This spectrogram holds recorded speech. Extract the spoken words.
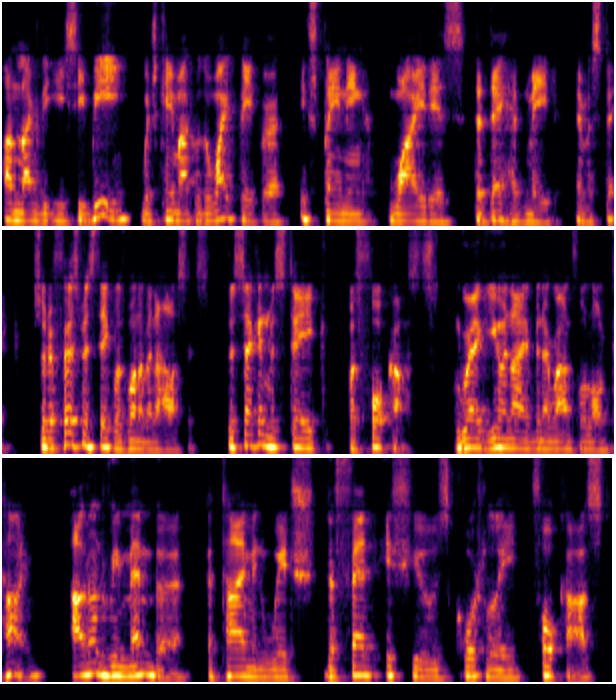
Unlike the ECB, which came out with a white paper explaining why it is that they had made a mistake. So the first mistake was one of analysis. The second mistake was forecasts. Greg, you and I have been around for a long time. I don't remember a time in which the Fed issues quarterly forecast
